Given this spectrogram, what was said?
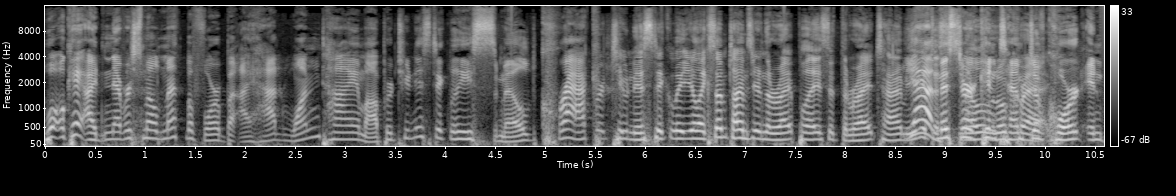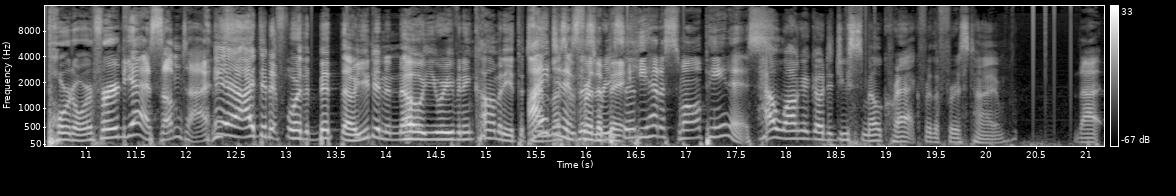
Well, okay, I'd never smelled meth before, but I had one time opportunistically smelled crack. Opportunistically, you're like sometimes you're in the right place at the right time. You yeah, get to smell Mr. Contempt of. Court in Port Orford. Yeah, sometimes. Yeah, I did it for the bit though. You didn't know you were even in comedy at the time. I Unless- did it for the recent? bit. He had a small penis. How long ago did you smell crack for the first time? that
